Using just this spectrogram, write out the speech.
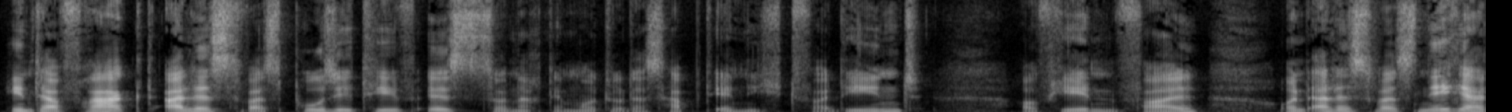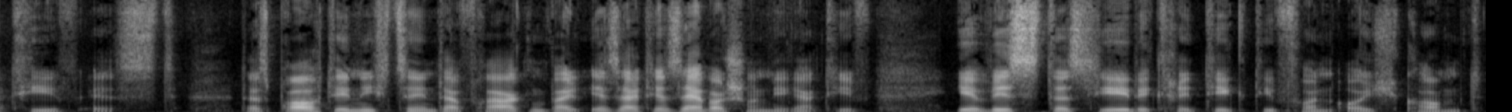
Hinterfragt alles, was positiv ist, so nach dem Motto, das habt ihr nicht verdient auf jeden Fall. Und alles, was negativ ist, das braucht ihr nicht zu hinterfragen, weil ihr seid ja selber schon negativ. Ihr wisst, dass jede Kritik, die von euch kommt,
